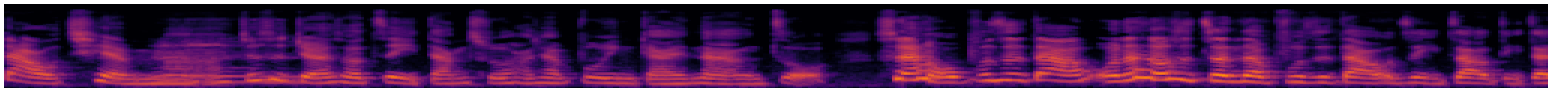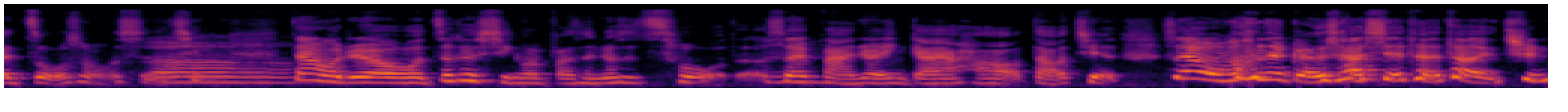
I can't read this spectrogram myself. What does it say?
道歉嘛，嗯、就是觉得说自己当初好像不应该那样做。虽然我不知道，我那时候是真的不知道我自己到底在做什么事情，呃、但我觉得我这个行为本身就是错的，嗯、所以本来就应该要好好道歉。虽然我不知道那个人他现在到底去哪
